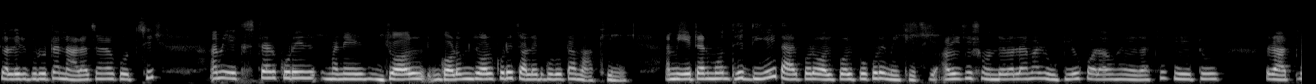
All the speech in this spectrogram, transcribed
চালের গুঁড়োটা নাড়াচাড়া করছি। আমি এক্সট্রা করে মানে জল, গরম জল করে চালের গুঁড়োটা মাখিনি। আমি এটার মধ্যে দিয়েই তারপরে অল্প অল্প করে মেখেছি। আর এই যে সন্ধেবেলায় আমার রুটিও করা হয়ে গেছে, যেহেতু রাত্রে,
